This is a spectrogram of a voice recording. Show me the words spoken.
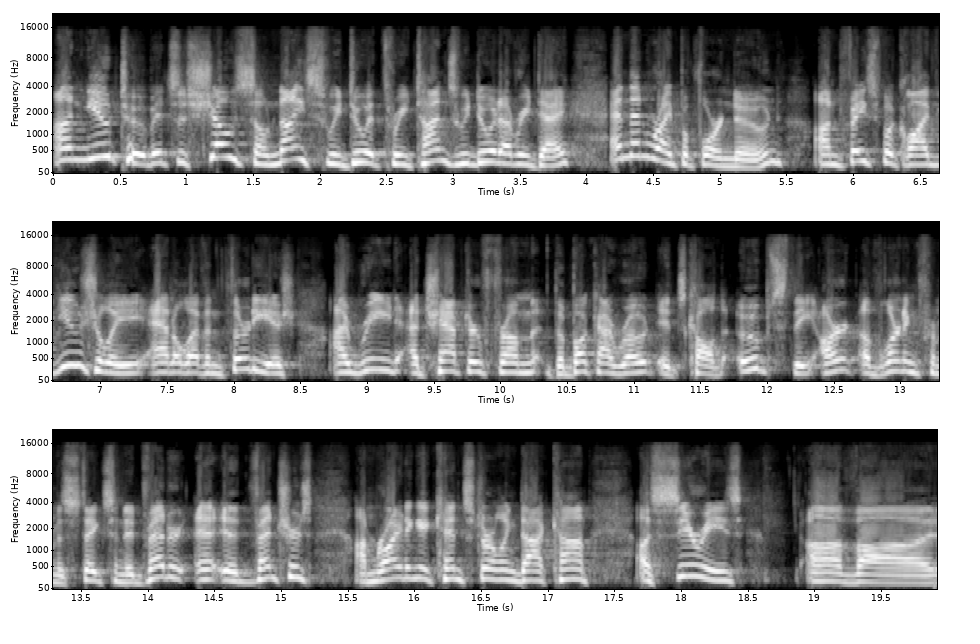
on YouTube. It's a show so nice. We do it three times. We do it every day. And then right before noon on Facebook Live, usually at 11:30ish, I read a chapter from the book I wrote. It's called Oops: The Art of Learning from Mistakes and Adventures. I'm writing at kentsterling.com, a series of uh,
